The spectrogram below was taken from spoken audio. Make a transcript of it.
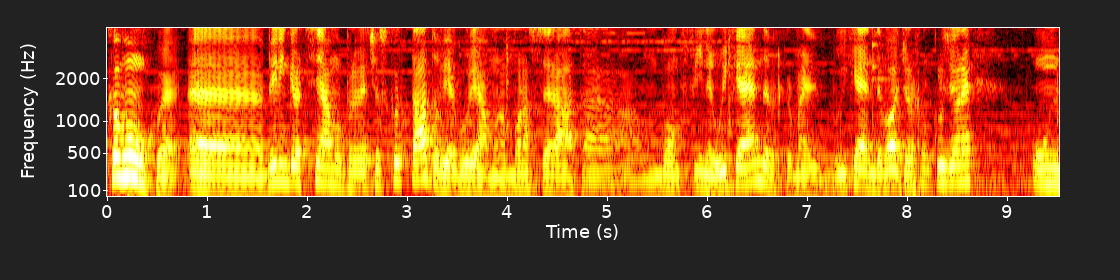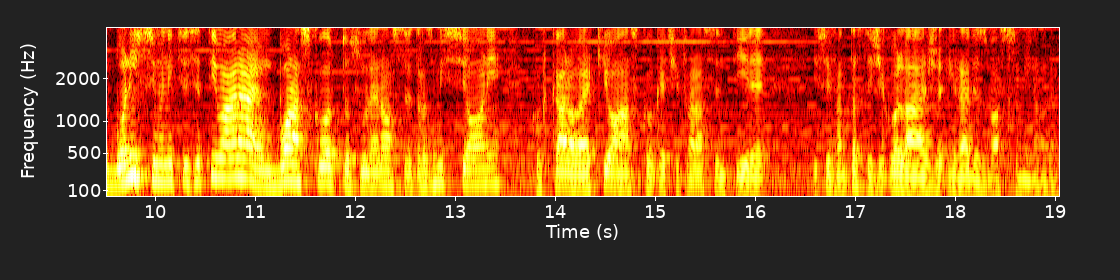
Comunque, eh, vi ringraziamo per averci ascoltato, vi auguriamo una buona serata, un buon fine weekend, perché ormai il weekend volge alla conclusione, un buonissimo inizio di settimana e un buon ascolto sulle nostre trasmissioni col caro vecchio Asco che ci farà sentire i suoi fantastici collage in Radio Svasso Minore.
